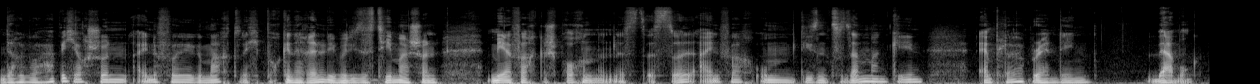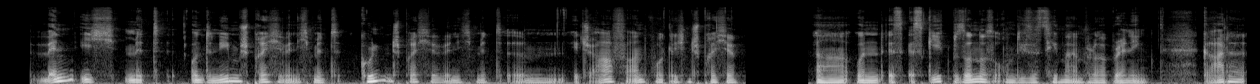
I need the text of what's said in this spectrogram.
darüber habe ich auch schon eine Folge gemacht und ich habe auch generell über dieses Thema schon mehrfach gesprochen und es, es soll einfach um diesen Zusammenhang gehen, Employer Branding, Werbung. Wenn ich mit Unternehmen spreche, wenn ich mit Kunden spreche, wenn ich mit ähm, HR-Verantwortlichen spreche, äh, und es, es geht besonders auch um dieses Thema Employer Branding. Gerade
